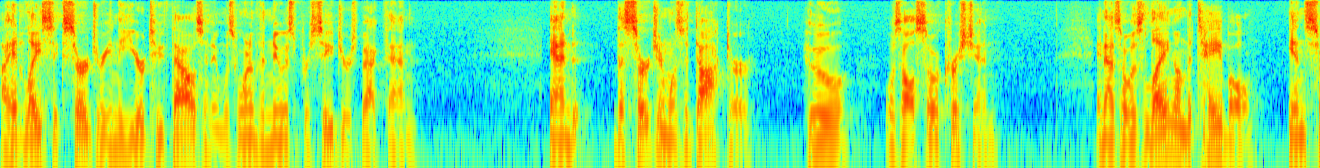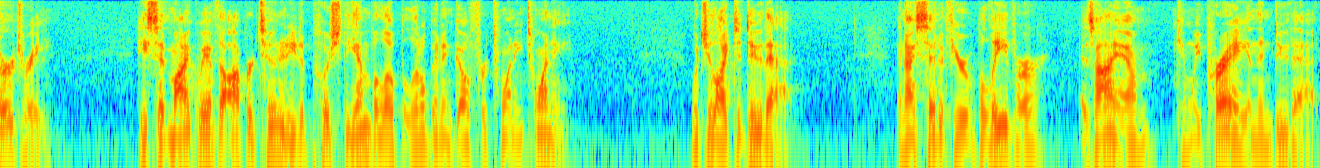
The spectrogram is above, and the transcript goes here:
I had LASIK surgery in the year 2000. It was one of the newest procedures back then. And the surgeon was a doctor who was also a Christian. And as I was laying on the table in surgery, he said, Mike, we have the opportunity to push the envelope a little bit and go for 2020. Would you like to do that? And I said, if you're a believer, as I am, can we pray and then do that?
